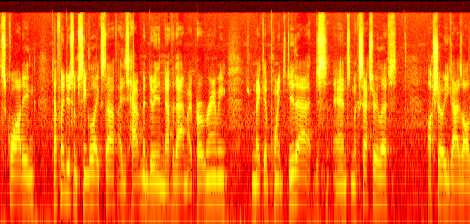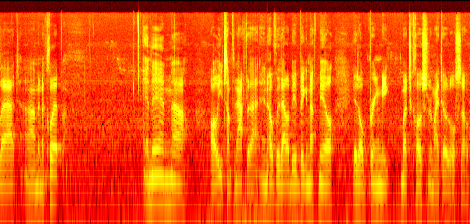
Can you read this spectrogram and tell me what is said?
squatting, definitely do some single leg stuff. I just haven't been doing enough of that in my programming. Make a point to do that, just and some accessory lifts. I'll show you guys all that um, in a clip. And then uh, I'll eat something after that. And hopefully that'll be a big enough meal. It'll bring me much closer to my total. So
